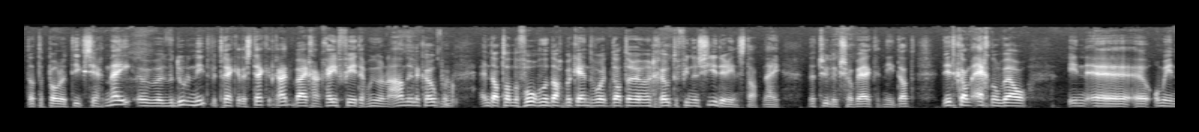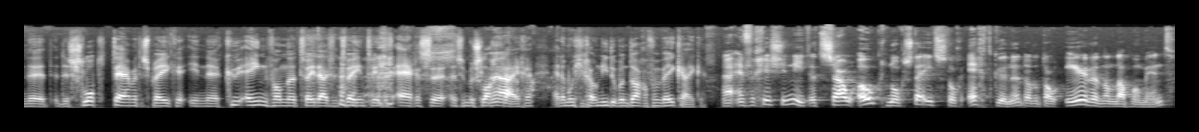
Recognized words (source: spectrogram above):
Dat de politiek zegt, nee, we, we, doen het niet. We trekken de stekker eruit. Wij gaan geen 40 miljoen aandelen kopen. En dat dan de volgende dag bekend wordt dat er een grote financier erin stapt. Nee, natuurlijk, zo werkt het niet. Dat, dit kan echt nog wel in, uh, om in de, de slottermen te spreken, in uh, Q1 van 2022 ergens zijn beslag ja. krijgen. En dan moet je gewoon niet op een dag of een week kijken. En vergis je niet, het zou ook nog steeds toch echt kunnen dat het al eerder dan dat moment,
